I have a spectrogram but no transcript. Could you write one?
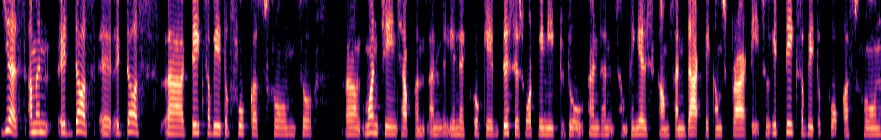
yes, I mean it does. It does uh, takes away the focus from so. Uh, one change happens and you're like okay this is what we need to do and then something else comes and that becomes priority so it takes away the focus from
